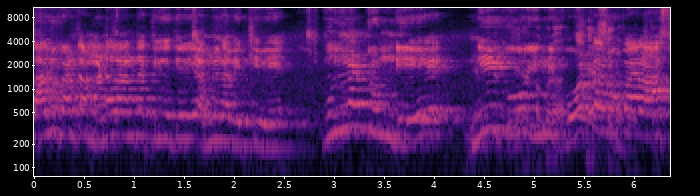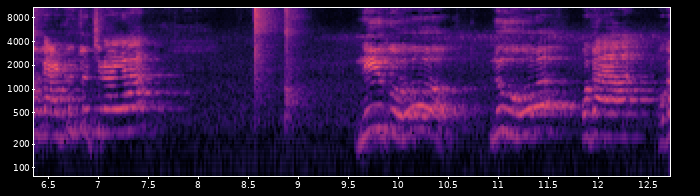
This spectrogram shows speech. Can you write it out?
తాలూకా అంతా మండలాంతా తిరిగి తిరిగి అమ్మిన వ్యక్తివి. ఉన్నట్టుండి నీకు ఇన్ని కోట్ల రూపాయల ఆస్తులు ఎక్కడి నుంచి వచ్చినాయా? నీకు నువ్వు ఒక ఒక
